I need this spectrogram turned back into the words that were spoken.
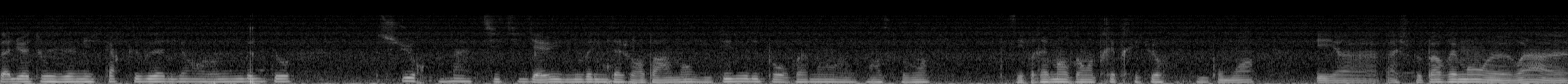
Salut à tous les amis, j'espère que vous allez bien. Dans une nouvelle vidéo sur Mad City. Il y a eu une nouvelle mise à jour apparemment, donc désolé pour vraiment, euh, c'est vraiment vraiment très très dur pour moi. Et euh, bah, je peux pas vraiment, euh, voilà, euh,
